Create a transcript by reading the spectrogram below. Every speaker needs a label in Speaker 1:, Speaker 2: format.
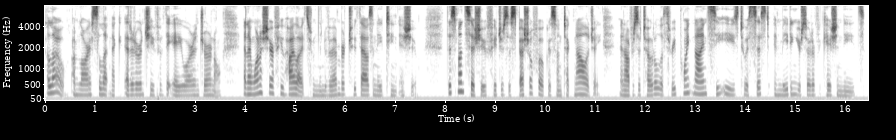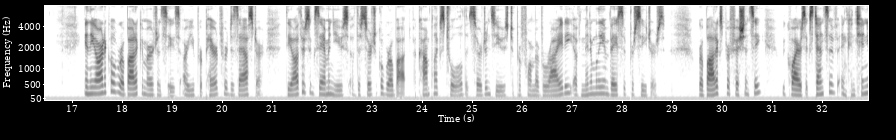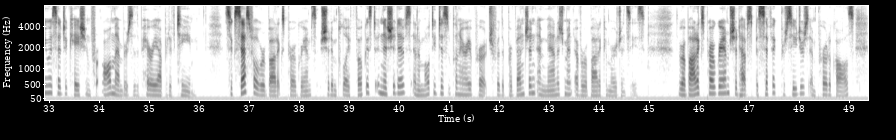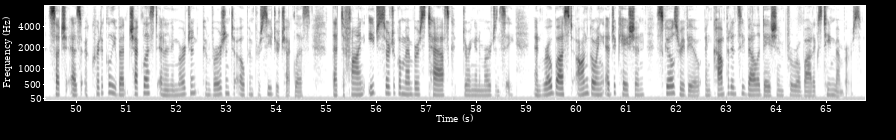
Speaker 1: Hello, I'm Laurie Soletnik, Editor in Chief of the AORN Journal, and I want to share a few highlights from the November 2018 issue. This month's issue features a special focus on technology and offers a total of 3.9 CEs to assist in meeting your certification needs. In the article Robotic Emergencies Are You Prepared for Disaster? the authors examine use of the surgical robot, a complex tool that surgeons use to perform a variety of minimally invasive procedures. Robotics proficiency requires extensive and continuous education for all members of the perioperative team. Successful robotics programs should employ focused initiatives and a multidisciplinary approach for the prevention and management of robotic emergencies. The robotics program should have specific procedures and protocols, such as a critical event checklist and an emergent conversion to open procedure checklist that define each surgical member's task during an emergency, and robust ongoing education, skills review, and competency validation for robotics team members.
